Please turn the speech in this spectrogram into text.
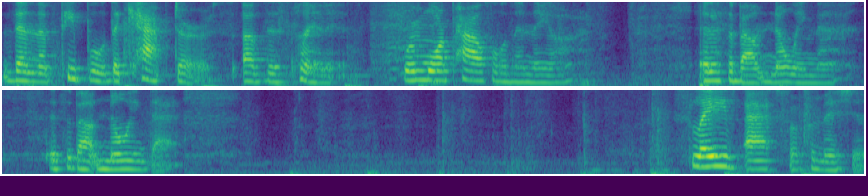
than the people, the captors of this planet. We're more powerful than they are. And it's about knowing that. It's about knowing that. Slaves ask for permission.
